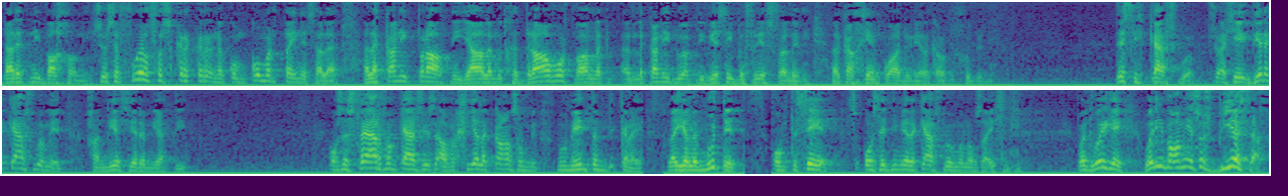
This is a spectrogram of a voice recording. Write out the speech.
dat het nie wachel nie. Soos een voelverskrikker in een komkommertuin is hulle, hulle kan nie praat nie, ja, hulle moet gedra word, waar hulle, hulle kan nie loop nie, wees nie bevrees vir hulle nie, hulle kan geen kwaad doen nie, hulle kan ook goed doen nie. Dis die kersboom. So as jy weer een kersboom het, gaan lees Jeremia 10. Ons is ver van kersfeest af, een gele kans om momentum te kry, dat jylle moed het, om te sê, ons het nie meer een kersboom in ons huis nie. Want hoor jy, hoor jy waarmee is ons bezig?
